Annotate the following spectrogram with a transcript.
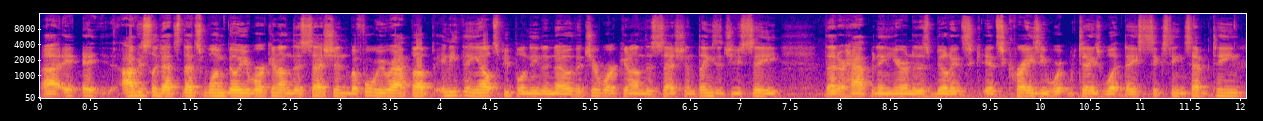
Uh, it, it, obviously, that's that's one bill you're working on this session. Before we wrap up, anything else people need to know that you're working on this session? Things that you see that are happening here in this building? It's, it's crazy. We're, today's what day? 16, 17?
